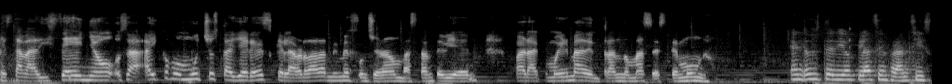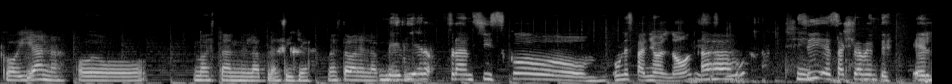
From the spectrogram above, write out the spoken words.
estaba diseño, o sea, hay como muchos talleres que la verdad a mí me funcionaron bastante bien para como irme adentrando más a este mundo. Entonces te dio clase Francisco y Ana o no están en la plantilla, no estaban en la Me plantilla. dieron Francisco, un español, ¿no? ¿Dices Ajá, tú? sí. Sí, exactamente. Él.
